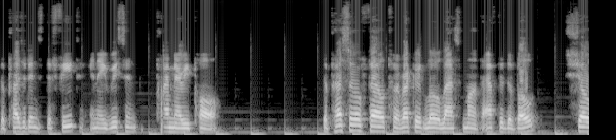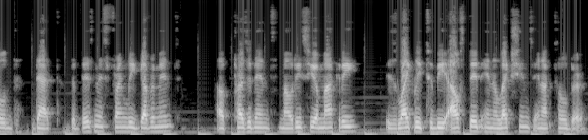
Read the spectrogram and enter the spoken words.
the president's defeat in a recent primary poll. The peso fell to a record low last month after the vote showed that the business friendly government of President Mauricio Macri is likely to be ousted in elections in October.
